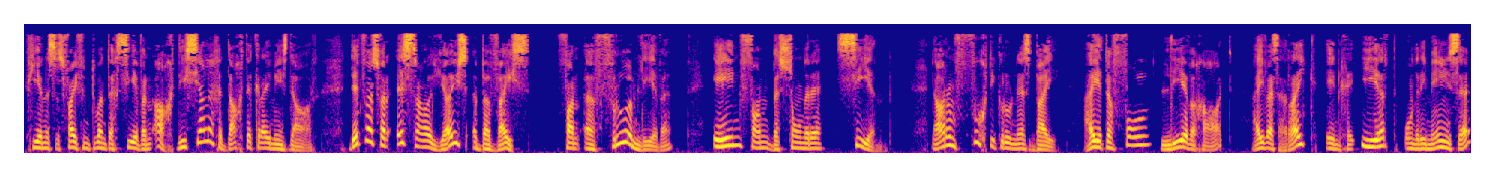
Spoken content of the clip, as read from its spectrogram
Genesis 25:7 en 8. Dieselfde gedagte kry mens daar. Dit was vir Israel juis 'n bewys van 'n vroom lewe en van besondere seën. Daarom voeg die kronikus by: Hy het 'n vol lewe gehad. Hy was ryk en geëerd onder die mense,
